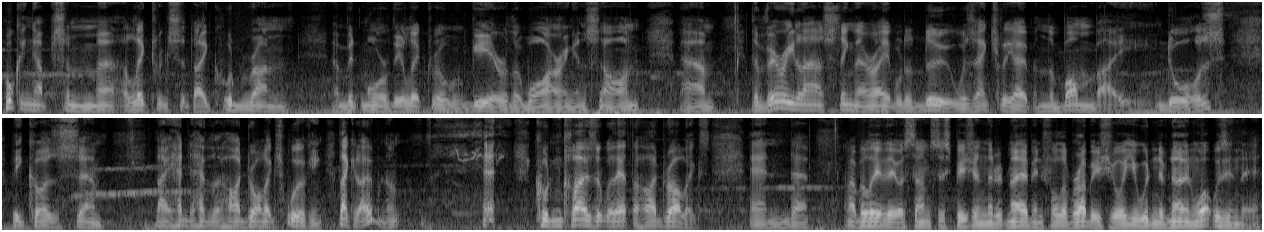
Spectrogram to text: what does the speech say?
hooking up some uh, electrics that they could run a bit more of the electrical gear, of the wiring, and so on. Um, the very last thing they were able to do was actually open the bomb bay doors because um, they had to have the hydraulics working. They could open them. couldn't close it without the hydraulics. And uh, I believe there was some suspicion that it may have been full of rubbish, or you wouldn't have known what was in there.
